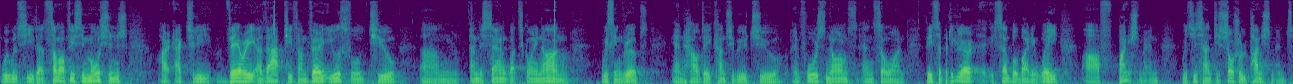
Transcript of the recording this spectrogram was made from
we will see that some of these emotions are actually very adaptive and very useful to um, understand what's going on within groups and how they contribute to enforce norms and so on. There's a particular example, by the way, of punishment, which is antisocial punishment.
